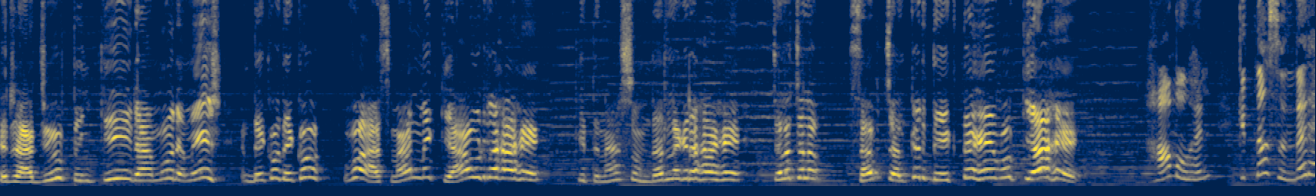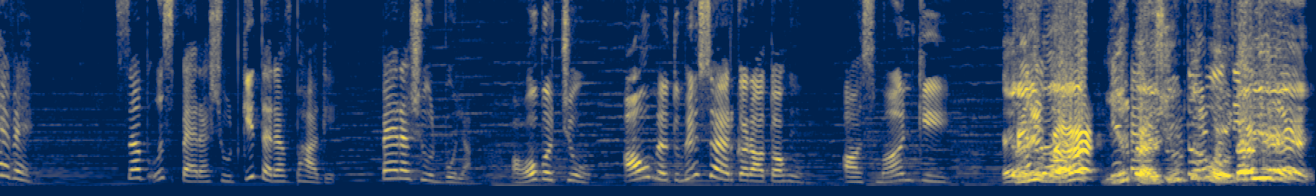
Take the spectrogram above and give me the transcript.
राजू पिंकी रामू रमेश देखो देखो वो आसमान में क्या उड़ रहा है? कितना सुंदर लग रहा है। चलो चलो सब चलकर देखते हैं वो क्या है। हाँ मोहन कितना सुंदर है वह। सब उस पैराशूट की तरफ़ भागे। पैराशूट बोला आओ बच्चों आओ मैं तुम्हें सैर कराता हूँ। आसमान की। अरे वाह ये पैराशूट तो बोलता भी है।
